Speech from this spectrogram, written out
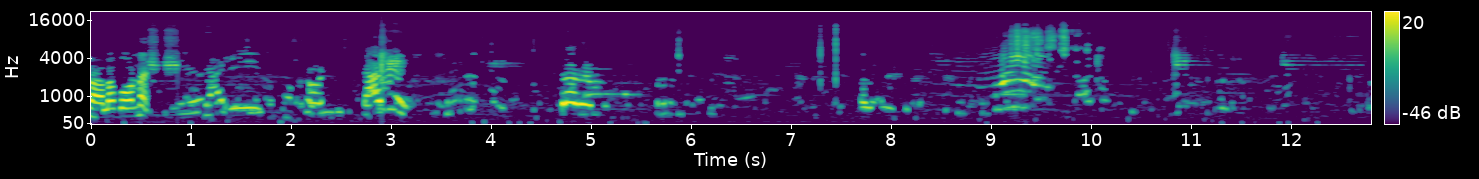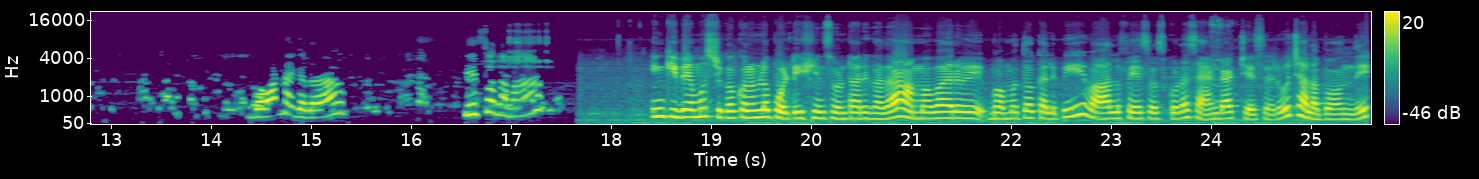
చాలా బాగున్నాయి. బాగున్నాయి కదా? తీసుకుందామా? ఇంక ఇవేమో శ్రీకాకుళంలో పొలిటీషియన్స్ ఉంటారు కదా అమ్మవారి బొమ్మతో కలిపి వాళ్ళ ఫేసెస్ కూడా శాండ్ ఆర్ట్ చేశారు. చాలా బాగుంది.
